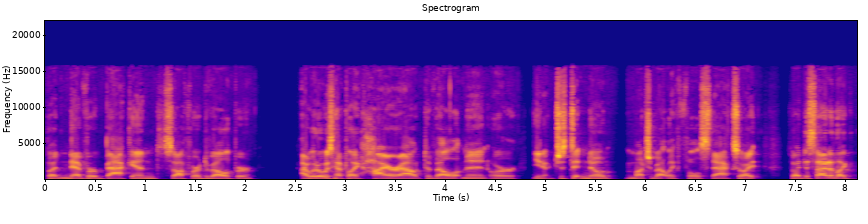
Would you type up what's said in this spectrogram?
but never back end software developer. I would always have to like hire out development or you know just didn't know much about like full stack. So I so I decided like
